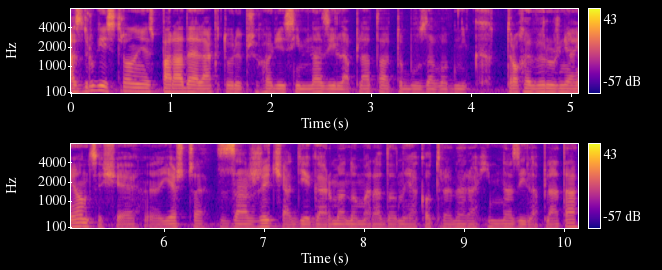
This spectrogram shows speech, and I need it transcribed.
A z drugiej strony jest Paradela, który przychodzi z Gimnazji La Plata. To był zawodnik trochę wyróżniający się e, jeszcze za życia Diego Armando Maradony jako trenera Gimnazji La Plata,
